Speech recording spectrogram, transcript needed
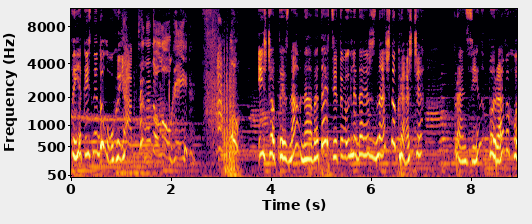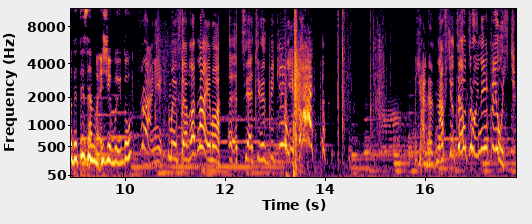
Ти якийсь недолугий. Як це недолугий? А, І щоб ти знав, на аватарці ти виглядаєш значно краще. Франсін, пора виходити за межі виду. Франі, ми все владнаємо. Е, Це через бікіні. А! Я не знав, що це отруйний плющ.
